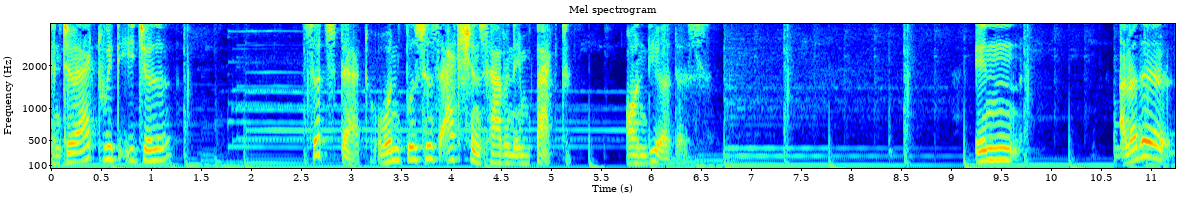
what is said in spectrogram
interact with each other such that one person's actions have an impact on the others. In another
